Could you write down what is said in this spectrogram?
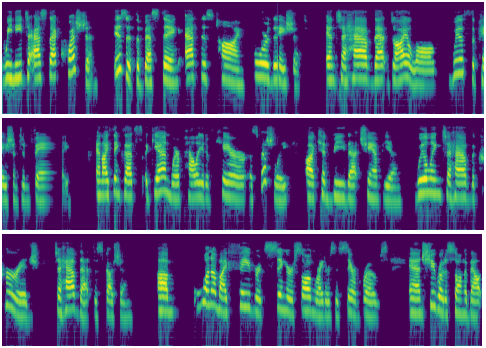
we need to ask that question. Is it the best thing at this time for the patient? And to have that dialogue with the patient and family. And I think that's again where palliative care, especially, uh, can be that champion, willing to have the courage to have that discussion. Um, one of my favorite singer songwriters is Sara Groves, and she wrote a song about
